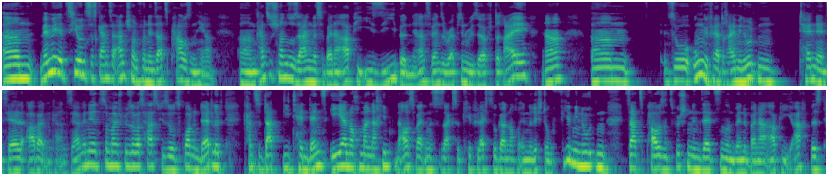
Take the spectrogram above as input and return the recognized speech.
ähm, wenn wir jetzt hier uns das Ganze anschauen von den Satzpausen her, ähm, kannst du schon so sagen, dass du bei einer API 7, ja, das wären so Reps in Reserve 3, ja, ähm, so ungefähr drei Minuten tendenziell arbeiten kannst. Ja, wenn du jetzt zum Beispiel sowas hast wie so Squat und Deadlift, kannst du da die Tendenz eher nochmal nach hinten ausweiten, dass du sagst, okay, vielleicht sogar noch in Richtung vier Minuten Satzpause zwischen den Sätzen und wenn du bei einer API 8 bist,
